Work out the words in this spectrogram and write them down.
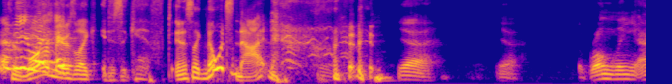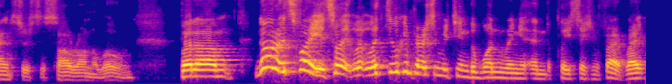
I because mean, like, like it is a gift and it's like no it's not yeah. The wrong ring answers to Sauron alone. But um, no, no, it's funny. It's funny. Let, us do a comparison between the One Ring and the PlayStation Five, right?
